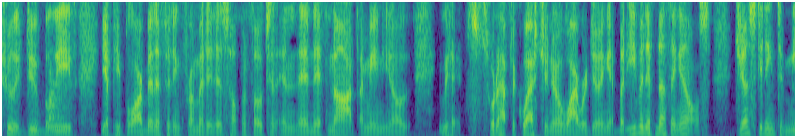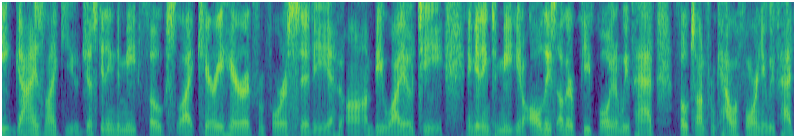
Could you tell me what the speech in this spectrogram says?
truly do believe, yeah, people are benefiting from it. It is helping folks, and, and, and if not, I mean, you know, we sort of have to question, you know, why we're doing it. But even if nothing else, just getting to meet guys like you, just getting to meet folks like Carrie Herod from Forest City uh, on BYOT, and getting to meet, you know, all these other people. You know, we've had folks on from California. We've had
